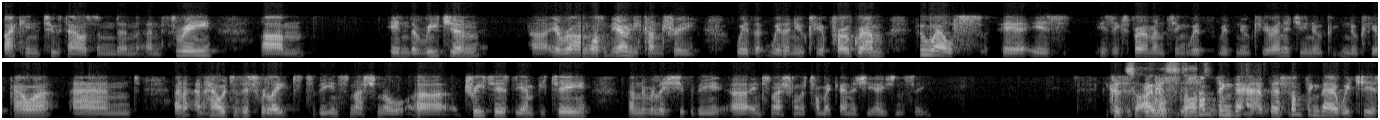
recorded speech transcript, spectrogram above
back in 2003, um, in the region, uh, Iran wasn't the only country with with a nuclear program. Who else is is experimenting with with nuclear energy, nu nuclear power, and, and and how does this relate to the international uh, treaties, the NPT, and the relationship with the uh, International Atomic Energy Agency? because, so because there's something there. There's something there which is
